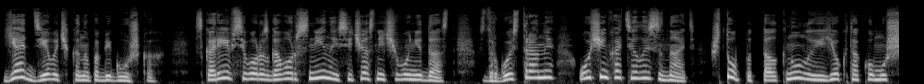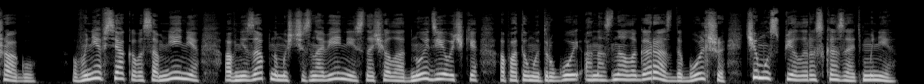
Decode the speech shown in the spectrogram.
Я девочка на побегушках. Скорее всего, разговор с Ниной сейчас ничего не даст. С другой стороны, очень хотелось знать, что подтолкнуло ее к такому шагу. Вне всякого сомнения о внезапном исчезновении сначала одной девочки, а потом и другой она знала гораздо больше, чем успела рассказать мне.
